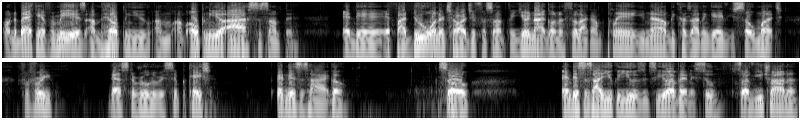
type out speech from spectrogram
On the back end for me is I'm helping you, I'm I'm opening your eyes to something and then if I do want to charge you for something, you're not going to feel like I'm playing you now because I gave you so much for free. That's the rule of reciprocation. And this is how it go. So, and this is how you could use it to your advantage too. So if you trying to,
